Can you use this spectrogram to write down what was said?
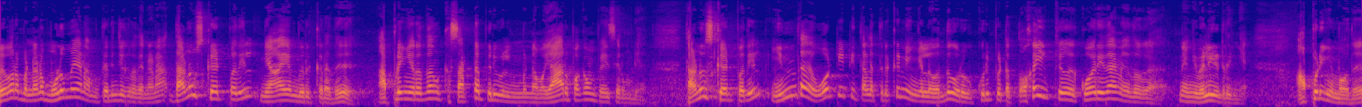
விவரம் என்னன்னா முழுமையாக நம்ம தெரிஞ்சுக்கிறது என்னென்னா தனுஷ் கேட்பதில் நியாயம் இருக்கிறது அப்படிங்கிறது தான் சட்டப்பிரிவில் நம்ம யார் பக்கமும் பேசிட முடியாது. தனுஷ் கேட்பதில் இந்த ஓடிடி தளத்திற்கு நீங்கள் வந்து ஒரு குறிப்பிட்ட தொகை கோரி தான் இது நீங்கள் வெளியிடுறீங்க. அப்படிங்கும்போது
